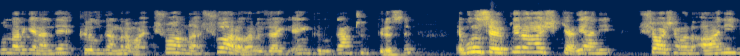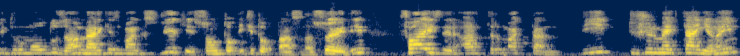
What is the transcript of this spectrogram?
Bunlar genelde kırılganlar ama şu anda şu aralar özellikle en kırılgan Türk lirası. E bunun sebepleri aşikar. Yani şu aşamada ani bir durum olduğu zaman Merkez Bankası diyor ki son top, iki toplantısında söylediği faizleri arttırmaktan değil düşürmekten yanayım.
